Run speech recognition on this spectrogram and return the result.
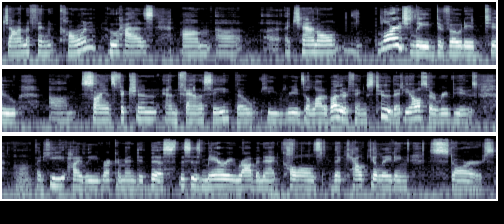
Jonathan Koan who has um, uh, a channel largely devoted to um, science fiction and fantasy, though he reads a lot of other things too that he also reviews. Um, but he highly recommended this. This is Mary Robinette Kowal's The Calculating Stars.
